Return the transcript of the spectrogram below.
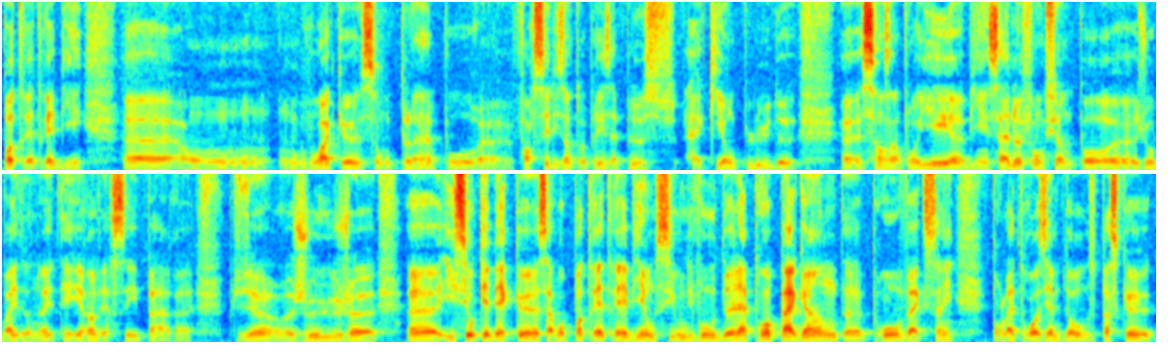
pas très très bien. Euh, on, voit que son plan pour euh, forcer les entreprises à plus, à, qui ont plus de 100 employés, bien ça ne fonctionne pas. Joe Biden a été renversé par plusieurs juges. Euh, ici au Québec, euh, ça va pas très très bien aussi au niveau de la propagande euh, pro-vaccin pour la troisième dose, parce que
